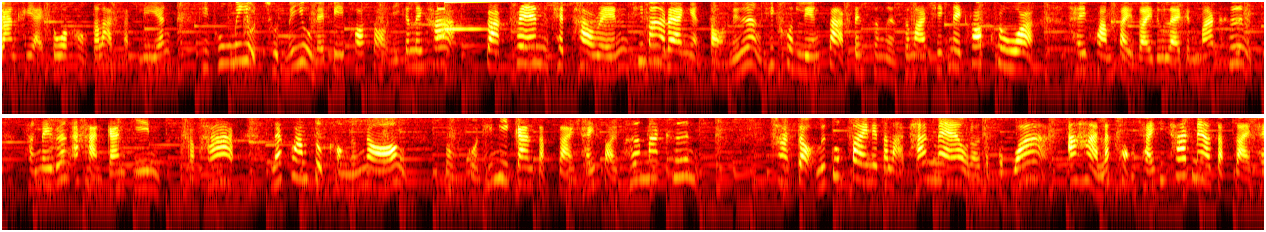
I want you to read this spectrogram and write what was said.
การขยายตัวของตลาดสัตว์เลี้ยง ที่พุ่งไม่หยุดฉุดไม่อยู่ในปีพศนี้กันเลยค่ะจากเทรนด์ Pet Parent ที่มาแรงอย่างต่อเนื่องที่คนเลี้ยงสัตว์เป็นเสมือนสมาชิกในครอบครัว ให้ความใส่ใจดูแลกันมากขึ้น ทั้งในเรื่องอาหารการกิน สุขภาพ และความสุขของน้องๆ ส่งผลให้มีการจับจ่ายใช้สอยเพิ่มมากขึ้น หากเจาะลึกลงไปในตลาดทาสแมว เราจะพบว่าอาหารและของใช้ที่ทาสแมวจับจ่ายใช้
